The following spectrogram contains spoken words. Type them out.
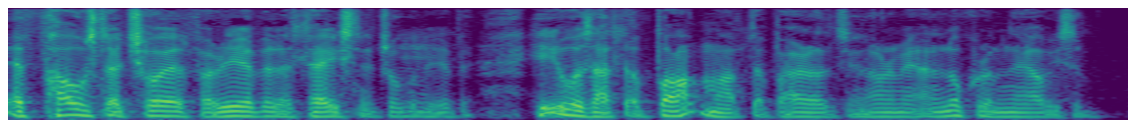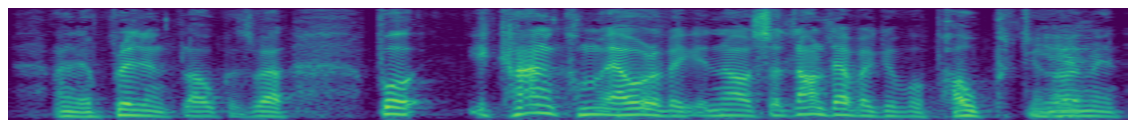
a poster child for rehabilitation and drug mm. abuse. He was at the bottom of the barrel, you know what I mean? And look at him now, he's a, and a brilliant bloke as well. But you can't come out of it, you know, so don't ever give up hope, do you know what I mean?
